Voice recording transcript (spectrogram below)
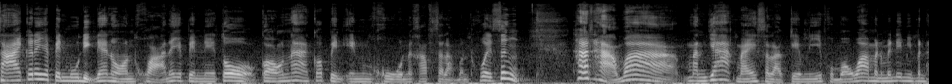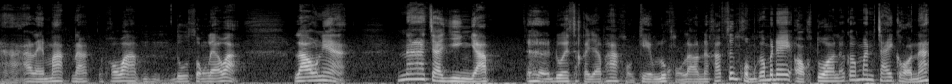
ซ้ายก็น่าจะเป็นมูดิกแน่นอน ขวาน่าจะเป็นเนโต้กองหน้าก็เป็นเอ็นคูนะครับสลับบอลถ้วยซึ่งถ้าถามว่ามันยากไหมสำหรับเกมนี้ ผมมองว่ามันไม่ได้มีปัญหาอะไรมากนัก เพราะว่าดูทรงแล้วอะเราเนี่ยน่าจะยิงยับเออด้วยศักยภาพของเกมลุกของเรานะครับ ซึ่งผมก็ไม่ได้ออกตัวแล้วก็มั่นใจก่อนนะ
